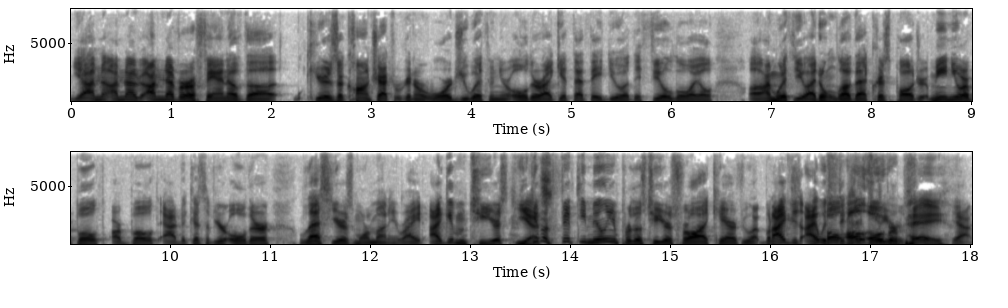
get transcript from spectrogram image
Yeah, I'm not. I'm not. I'm never a fan of the here's a contract we're going to reward you with when you're older. I get that they do it. They feel loyal. Uh, I'm with you. I don't love that Chris Paul. Me and you are both are both advocates. If you're older, less years, more money, right? I give him two years. Yes. Give him 50 million for those two years for all I care. If you want, but I just I would. Oh, I'll overpay. Years. Yeah.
